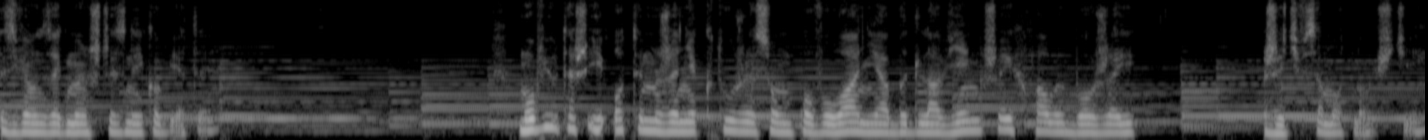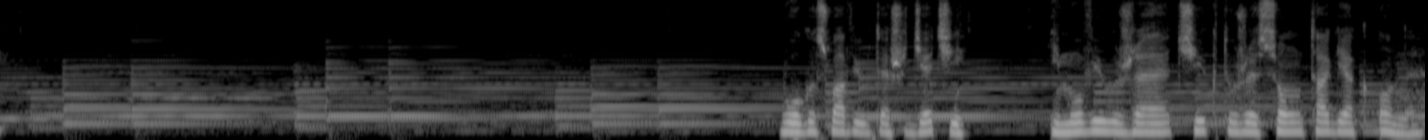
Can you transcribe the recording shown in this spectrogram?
Związek mężczyzny i kobiety. Mówił też i o tym, że niektórzy są powołani, aby dla większej chwały Bożej żyć w samotności. Błogosławił też dzieci i mówił, że ci, którzy są tak jak one,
